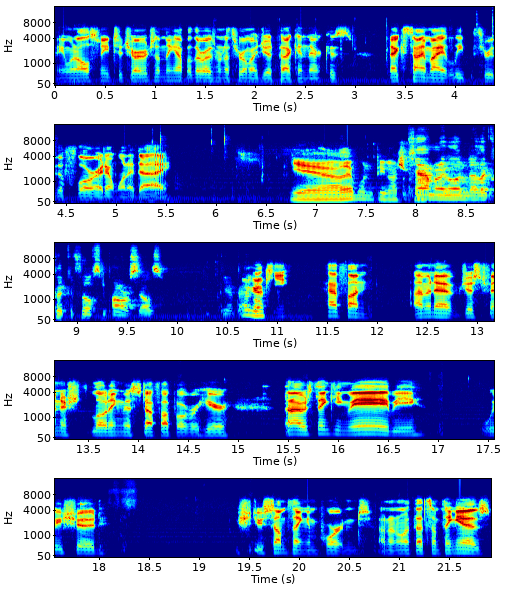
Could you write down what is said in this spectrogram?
Anyone else need to charge something up? Otherwise, I'm gonna throw my jetpack in there because next time I leap through the floor, I don't want to die. Yeah, that wouldn't be much Okay, I'm gonna go another quick to fill some power cells. Be right back. Okay. Okay. Have fun. I'm gonna just finish loading this stuff up over here, and I was thinking maybe we should we should do something important. I don't know what that something is.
